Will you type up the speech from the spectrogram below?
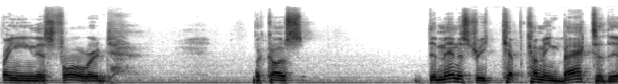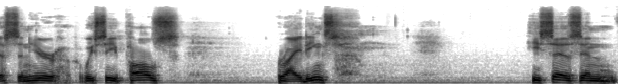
bringing this forward because the ministry kept coming back to this, and here we see Paul's writings. He says in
